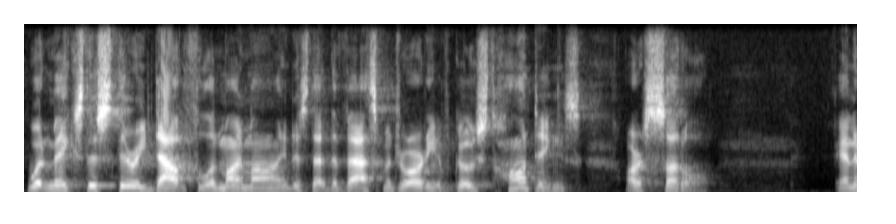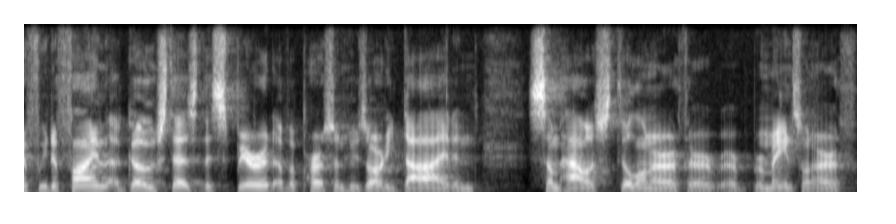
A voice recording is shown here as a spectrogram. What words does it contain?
What makes this theory doubtful in my mind is that the vast majority of ghost hauntings are subtle. And if we define a ghost as the spirit of a person who's already died and somehow is still on Earth or, or remains on Earth,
